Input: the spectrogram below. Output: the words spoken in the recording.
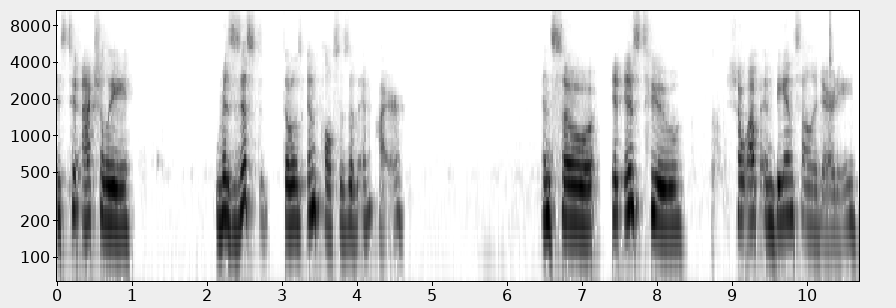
is to actually resist those impulses of empire. And so it is to show up and be in solidarity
